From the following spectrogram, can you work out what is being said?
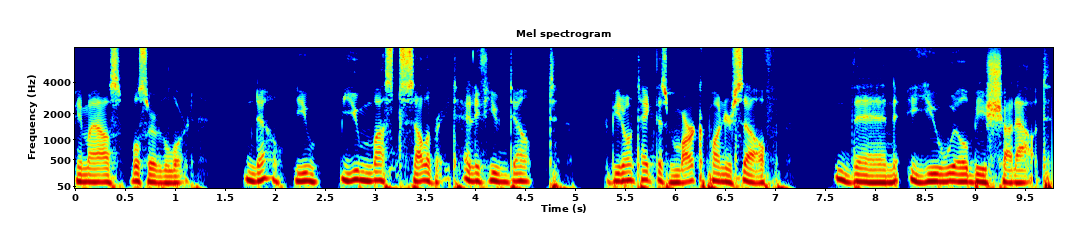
Me and my house will serve the Lord. No, you you must celebrate. And if you don't, if you don't take this mark upon yourself, then you will be shut out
